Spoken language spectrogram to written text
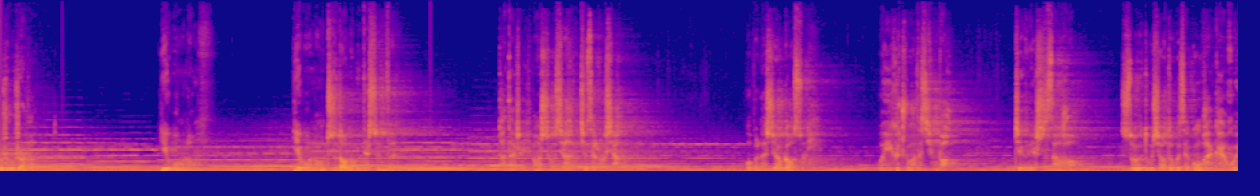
出什么事了？叶望龙，叶望龙知道了你的身份，他带着一帮手下就在楼下。我本来是要告诉你，我一个重要的情报，这个月十三号，所有毒枭都会在公海开会，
